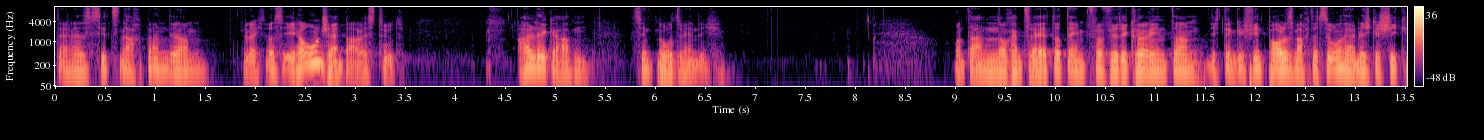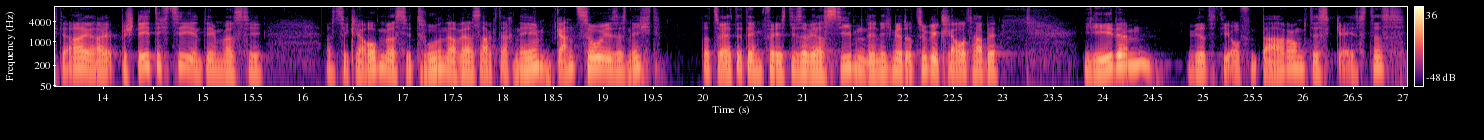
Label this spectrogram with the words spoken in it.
deines Sitznachbarn, der vielleicht was eher Unscheinbares tut. Alle Gaben sind notwendig. Und dann noch ein zweiter Dämpfer für die Korinther. Ich denke, ich finde, Paulus macht das so unheimlich geschickt. Ja, er bestätigt sie in dem, was sie, was sie glauben, was sie tun, aber er sagt auch, nee, ganz so ist es nicht. Der zweite Dämpfer ist dieser Vers 7, den ich mir dazu geklaut habe. Jedem wird die Offenbarung des Geistes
